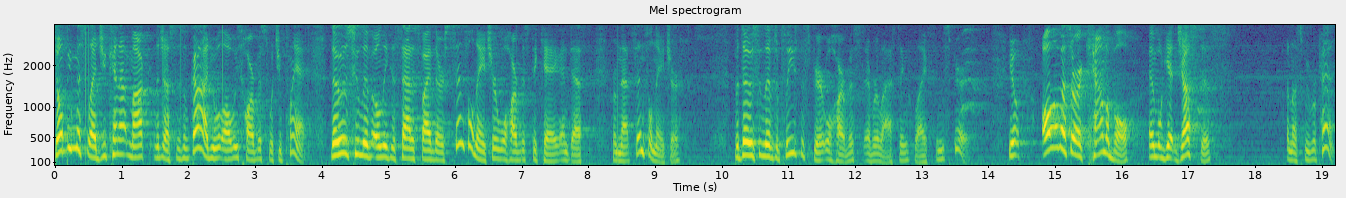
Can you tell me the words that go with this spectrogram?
don't be misled. You cannot mock the justice of God. You will always harvest what you plant. Those who live only to satisfy their sinful nature will harvest decay and death from that sinful nature. But those who live to please the Spirit will harvest everlasting life from the Spirit. You know, all of us are accountable and will get justice unless we repent.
